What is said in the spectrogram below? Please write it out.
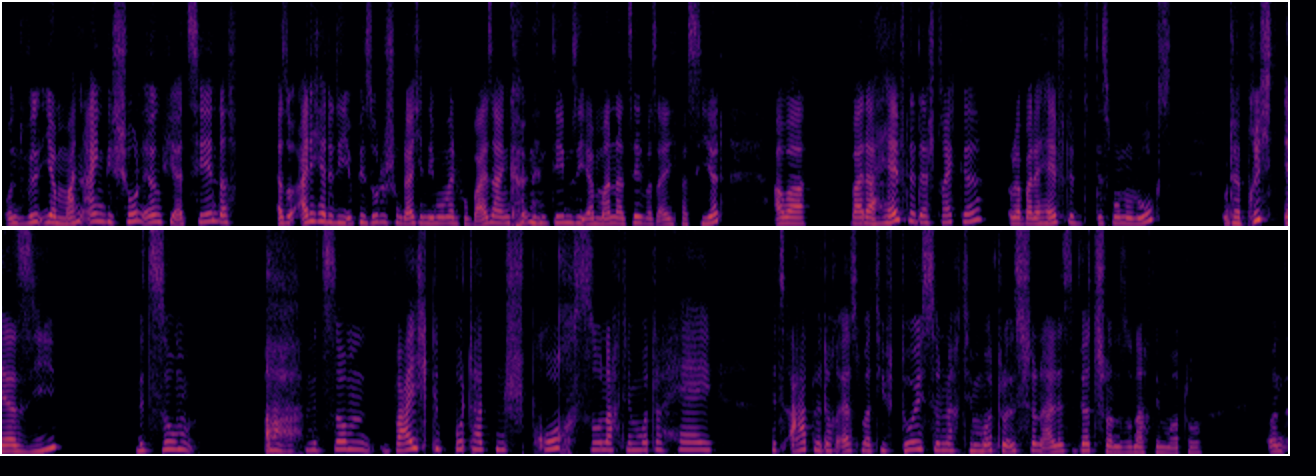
und will ihrem Mann eigentlich schon irgendwie erzählen, dass. Also eigentlich hätte die Episode schon gleich in dem Moment vorbei sein können, in dem sie ihrem Mann erzählt, was eigentlich passiert. Aber bei der Hälfte der Strecke oder bei der Hälfte des Monologs unterbricht er sie mit so einem oh, mit so einem weich gebutterten Spruch, so nach dem Motto, hey, jetzt atme doch erstmal tief durch, so nach dem Motto, ist schon alles, wird schon, so nach dem Motto. Und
